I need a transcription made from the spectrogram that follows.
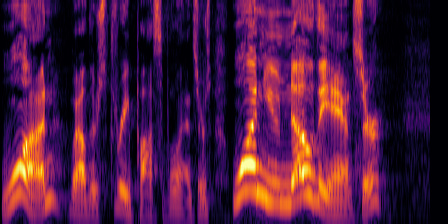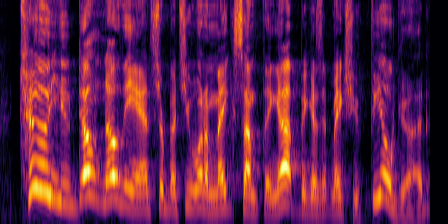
One, well, there's three possible answers. One, you know the answer. Two, you don't know the answer, but you want to make something up because it makes you feel good.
